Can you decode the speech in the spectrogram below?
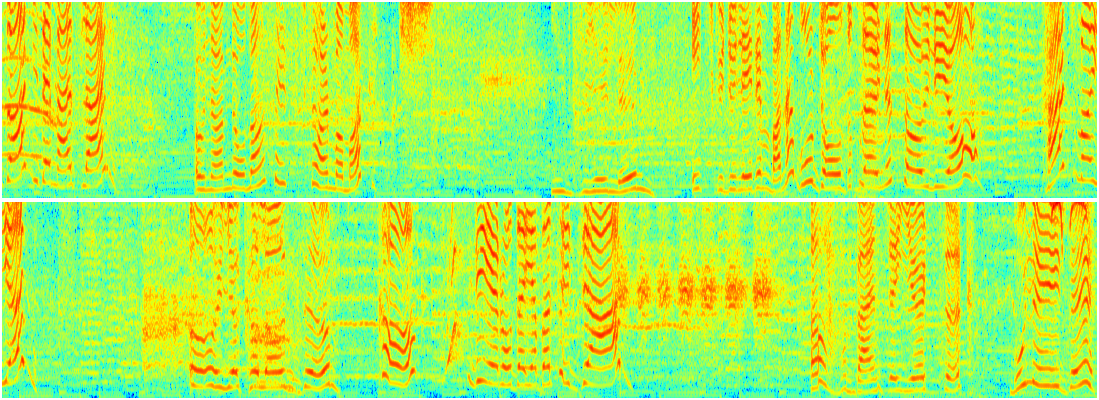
uzağa gidemezler. Önemli olan ses çıkarmamak. Şşş. İzleyelim. İçgüdülerim bana burada olduklarını söylüyor. Kaçmayın. Ah yakalandım. Kalk. Diğer odaya bakacağım. Ah bence yırttık. Bu neydi?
